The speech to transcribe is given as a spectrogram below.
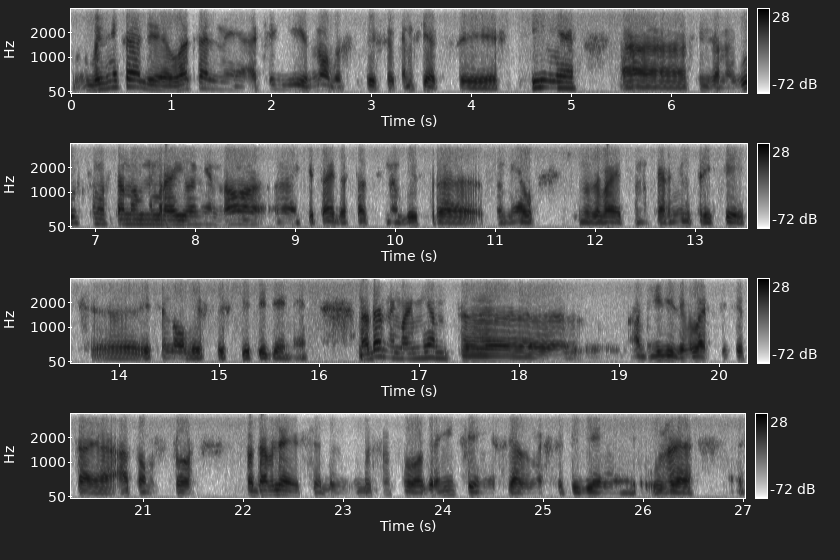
Возникали локальные очаги новых вспышек инфекции в Пекине, в Синьцзян-Угурском автономном районе, но Китай достаточно быстро сумел называется, на корню пресечь э, эти новые вспышки эпидемии. На данный момент э, объявили власти Китая о том, что подавляющее большинство ограничений, связанных с эпидемией, уже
